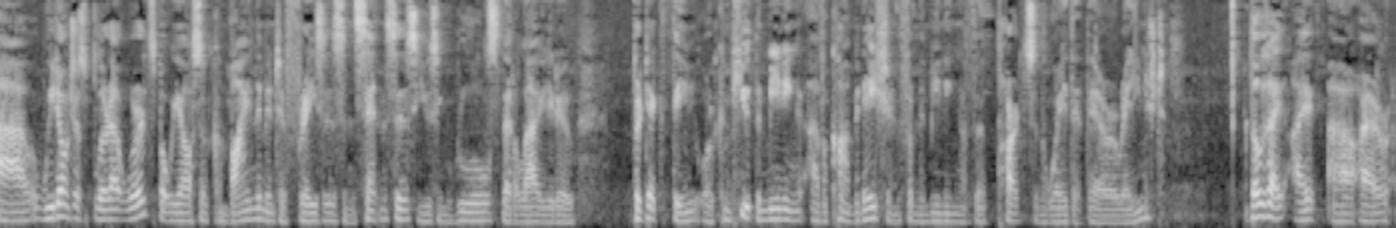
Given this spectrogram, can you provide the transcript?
Uh, we don't just blurt out words, but we also combine them into phrases and sentences using rules that allow you to predict the or compute the meaning of a combination from the meaning of the parts and the way that they're arranged. Those I, I, uh, are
